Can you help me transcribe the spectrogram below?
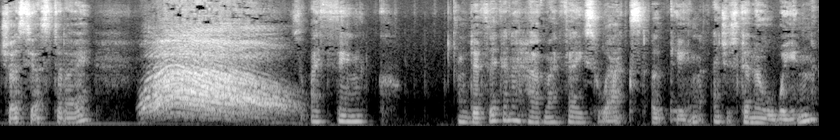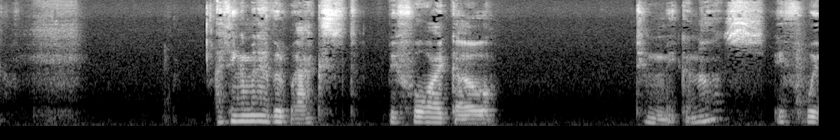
just yesterday. Wow! So I think I'm definitely gonna have my face waxed again. I just don't know when. I think I'm gonna have it waxed before I go to Mykonos. If we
